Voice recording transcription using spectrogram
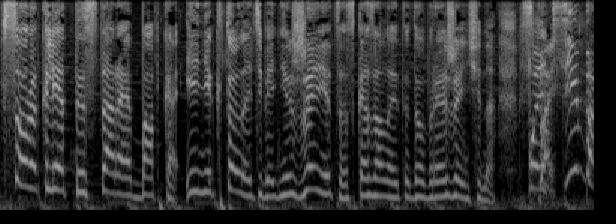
В 40 лет ты старая бабка, и никто на тебя не женится, сказала эта добрая женщина. Поль- Спасибо!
